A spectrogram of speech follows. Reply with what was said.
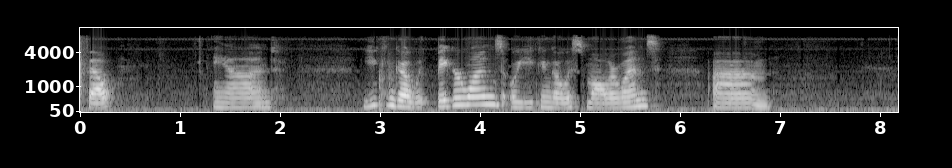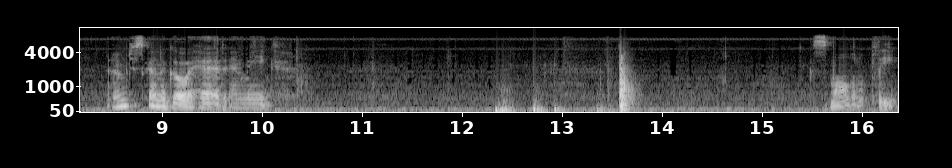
felt. And you can go with bigger ones or you can go with smaller ones. Um, I'm just going to go ahead and make small little pleat.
